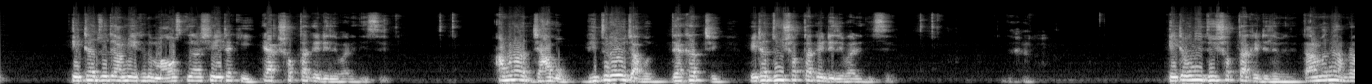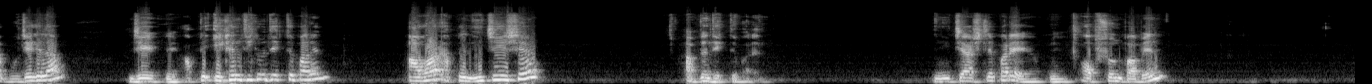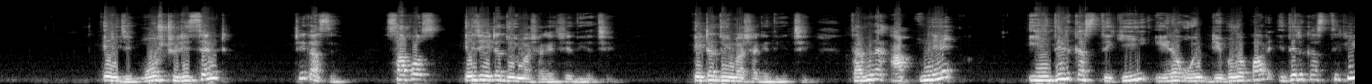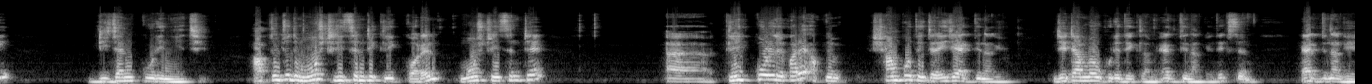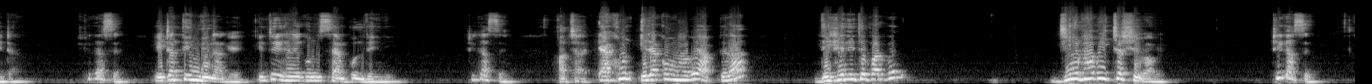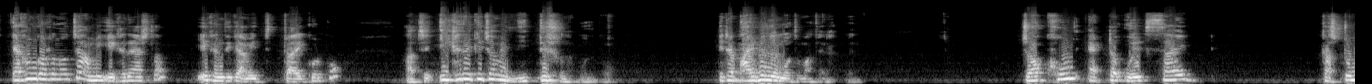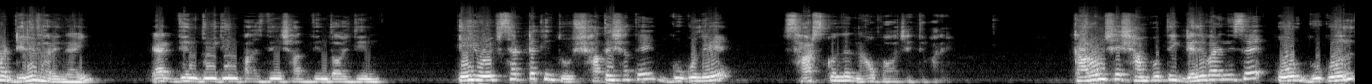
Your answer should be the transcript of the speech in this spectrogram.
এটা যদি আমি এখানে মাউস নিয়ে আসি, এটা কি? এক সপ্তাহ ডেলিভারি দিছে। আমরা যাব, ভিতরেও যাব, দেখাচ্ছি। এটা দুই সপ্তাহ ডেলিভারি দিছে। এটা উনি দুই সপ্তাহ ডেলিভারি তার মানে আমরা বুঝে গেলাম যে আপনি এখান থেকেও দেখতে পারেন, আবার আপনি নিচে এসেও আপনি দেখতে পারেন। নিচে আসলে পারে আপনি অপশন পাবেন। এই যে মোস্ট রিসেন্ট ঠিক আছে? সাপোজ এই যে এটা দুই মাস আগে সে দিয়েছে। এটা দুই মাস আগে দিয়েছি। তার মানে আপনি এদের কাছ থেকে, এরা ওয়েব ডেভেলপার এদের কাছ থেকে ডিজাইন করে নিয়েছে। আপনি যদি মোস্ট রিসেন্টে ক্লিক করেন মোস্ট রিসেন্টে ক্লিক করলে পারে আপনি সাম্প্রতিক যা- এই যে একদিন আগে, যেটা আমরা উপরে দেখলাম, একদিন আগে, দেখছেন? একদিন আগে এটা, ঠিক আছে? এটা তিন দিন আগে, কিন্তু এখানে কোনো স্যাম্পল দেয়নি, ঠিক আছে? আচ্ছা এখন এরকম ভাবে আপনারা দেখে নিতে পারবেন যেভাবে ইচ্ছা সেভাবে। ঠিক আছে? এখন ঘটনা হচ্ছে আমি এখানে আসলাম, এখান থেকে আমি ট্রাই করব। আচ্ছা এখানে কিছু আমি নির্দেশনা বলব। এটা বাইবেলের মতো মাথায় রাখবেন। যখন একটা ওয়েবসাইট কাস্টমার ডেলিভারি নেয়, একদিন, দুই দিন, পাঁচ দিন, সাত দিন, দশ দিন, এই ওয়েবসাইটটা কিন্তু সাথে সাথে গুগলে সার্চ করলে নাও পাওয়া যেতে পারে। কারণ সে সাম্প্রতিক ডেলিভারি নিছে, ওর গুগল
